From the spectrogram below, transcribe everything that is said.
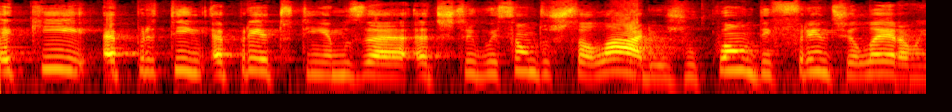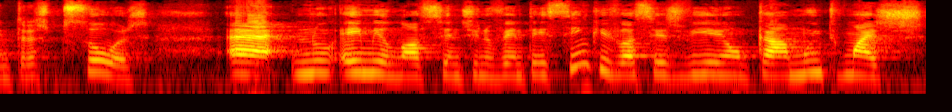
aqui a, pretinho, a preto tínhamos a, a, distribuição dos salários, o quão diferentes eles eram entre as pessoas uh, no, em 1995 e vocês viam cá muito mais,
